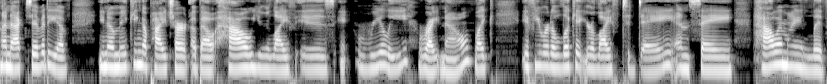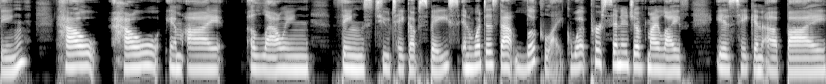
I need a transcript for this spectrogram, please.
an activity of, you know, making a pie chart about how your life is really right now. Like, if you were to look at your life today and say, how am I living? How, how am I allowing things to take up space? And what does that look like? What percentage of my life is taken up by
